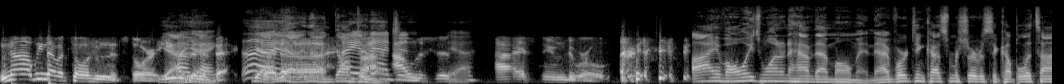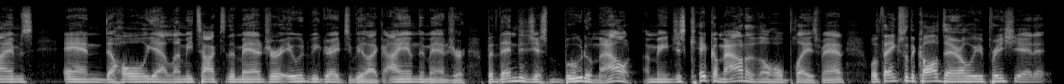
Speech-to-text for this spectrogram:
No, we never told him the story. Yeah, he was in yeah. back. Uh, Yeah, yeah, no, don't I do imagine. I was just, yeah. I assumed the role. I've always wanted to have that moment. I've worked in customer service a couple of times, and the whole, yeah, let me talk to the manager. It would be great to be like, I am the manager, but then to just boot him out. I mean, just kick him out of the whole place, man. Well, thanks for the call, Daryl. We appreciate it.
